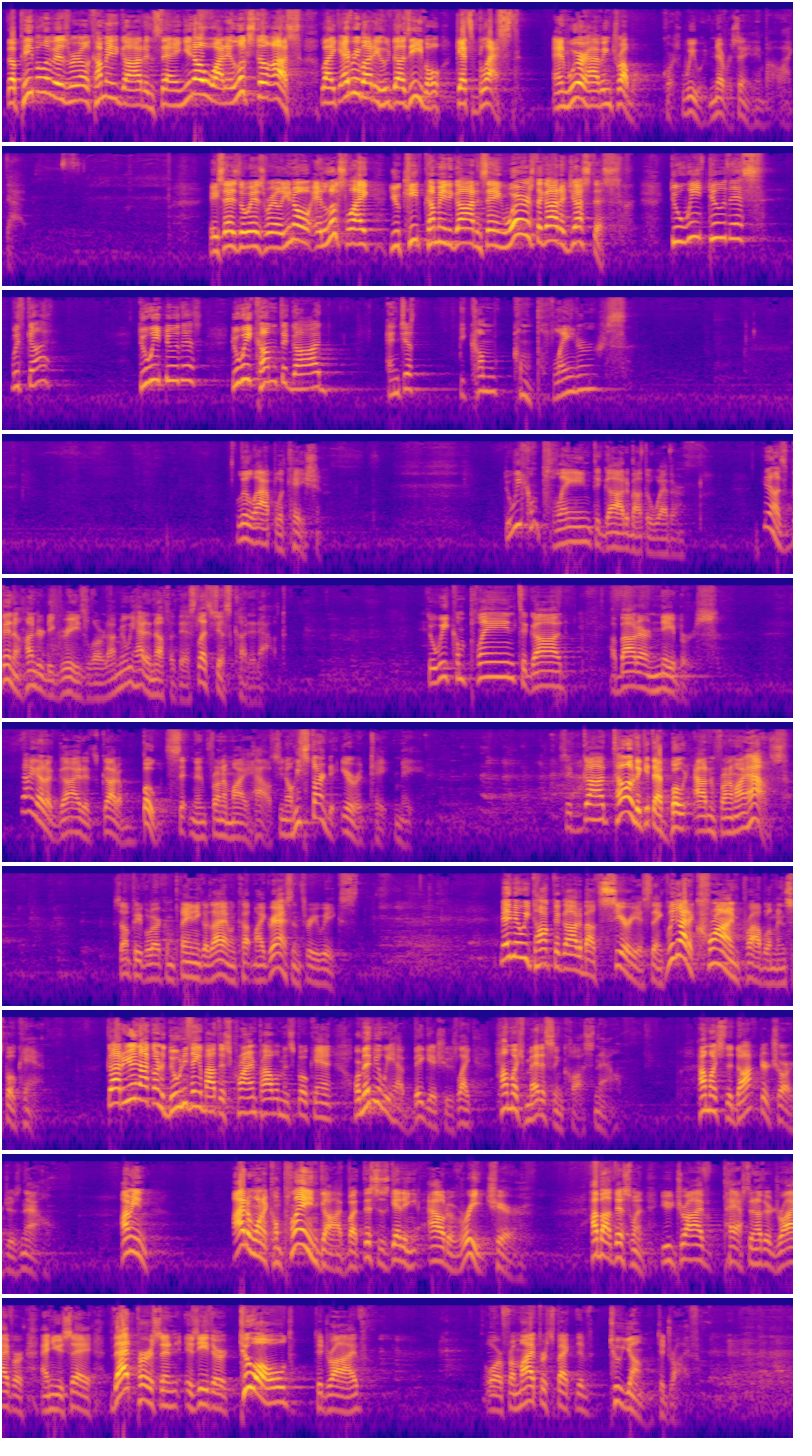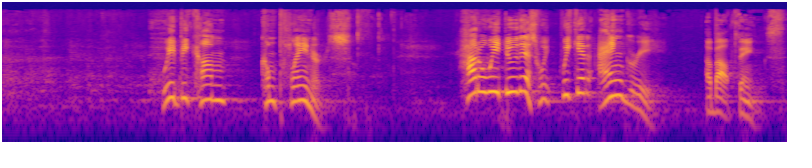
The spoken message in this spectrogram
The people of Israel coming to God and saying, You know what? It looks to us like everybody who does evil gets blessed, and we're having trouble. Of course, we would never say anything about like that. He says to Israel, You know, it looks like you keep coming to God and saying, Where's the God of justice? Do we do this with God? Do we do this? Do we come to God and just become complainers? Little application. Do we complain to God about the weather? You know, it's been 100 degrees, Lord. I mean, we had enough of this. Let's just cut it out. Do we complain to God about our neighbors? I got a guy that's got a boat sitting in front of my house. You know, he's starting to irritate me. I said, God, tell him to get that boat out in front of my house. Some people are complaining because I haven't cut my grass in three weeks. Maybe we talk to God about serious things. We got a crime problem in Spokane. God, are you not going to do anything about this crime problem in Spokane? Or maybe we have big issues like how much medicine costs now, how much the doctor charges now. I mean, I don't want to complain, God, but this is getting out of reach here. How about this one? You drive past another driver and you say, that person is either too old to drive, or from my perspective, too young to drive. we become complainers. How do we do this? We, we get angry about things.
